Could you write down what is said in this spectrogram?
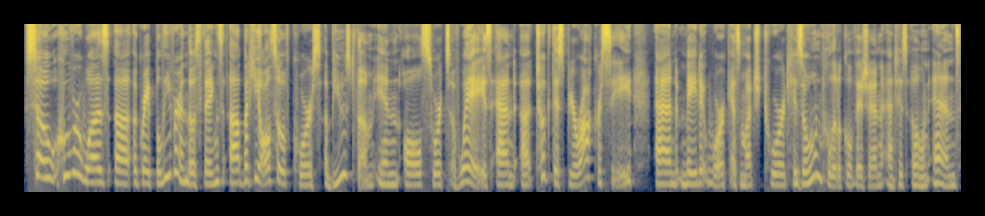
so Hoover was uh, a great believer in those things, uh, but he also, of course, abused them in all sorts of ways and uh, took this bureaucracy and made it work as much toward his own political vision and his own ends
